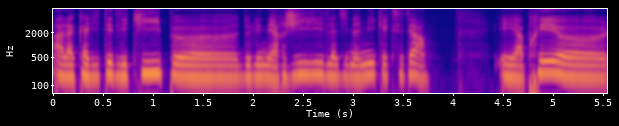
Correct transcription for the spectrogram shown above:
à la qualité de l'équipe, euh, de l'énergie, de la dynamique, etc. Et après, euh,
